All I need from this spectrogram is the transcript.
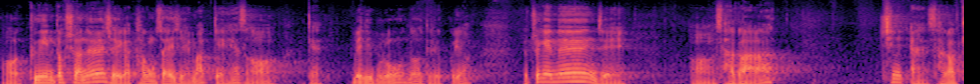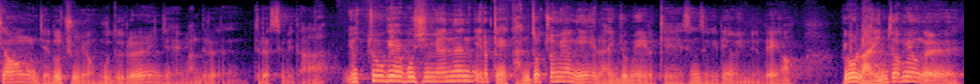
어, 그 인덕션을 저희가 타공 사이즈에 맞게 해서 이렇게 매립으로 넣어 드렸고요. 이쪽에는 이제 어, 사각 침, 아, 사각형 이제 노출형 후드를 이제 만들어 드렸습니다. 이쪽에 보시면은 이렇게 간접 조명이 라인 조명이 이렇게 생성이 되어 있는데요. 요 라인 조명을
